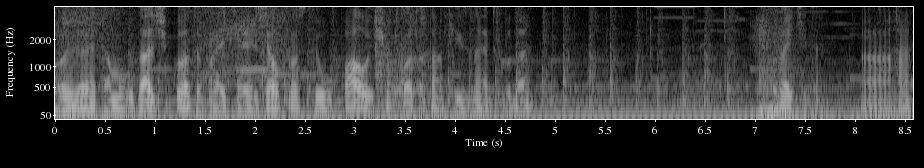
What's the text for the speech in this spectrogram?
Бля, я там мог дальше куда-то пройти, а я взял просто и упал, еще куда-то там фиг знает куда. Куда идти-то? Ага.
